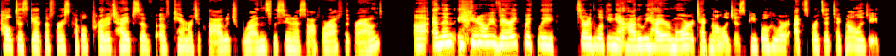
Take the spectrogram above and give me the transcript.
helped us get the first couple prototypes of, of Camera to Cloud, which runs the Soona software off the ground. Uh, and then, you know, we very quickly started looking at how do we hire more technologists, people who are experts at technology.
